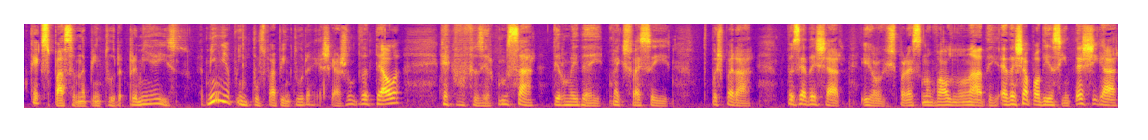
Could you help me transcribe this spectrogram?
O que é que se passa na pintura? Para mim é isso. A minha impulso para a pintura é chegar junto da tela, o que é que vou fazer? Começar, ter uma ideia, como é que isto vai sair, depois parar, depois é deixar. Eu, isto parece que não vale nada. É deixar para o dia seguinte, é chegar,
